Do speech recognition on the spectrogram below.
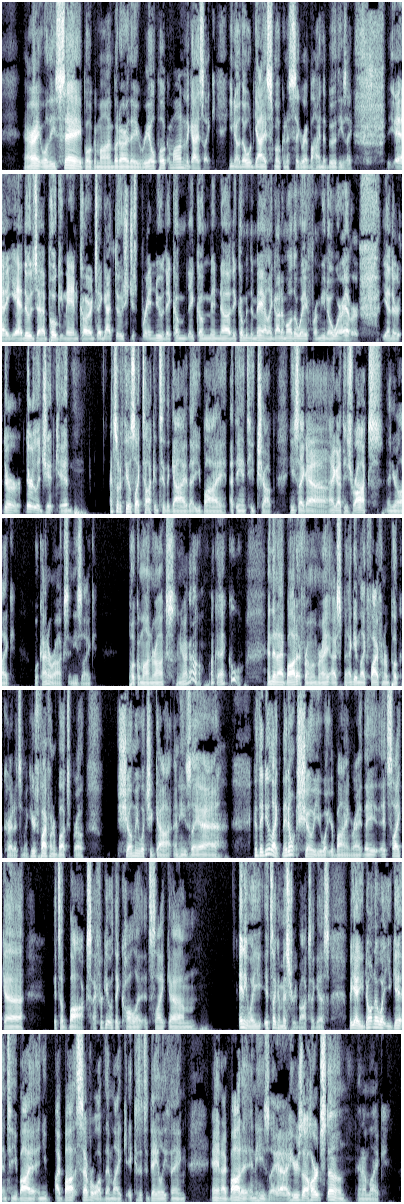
all right, well, these say Pokemon, but are they real Pokemon? And the guy's like, you know, the old guy smoking a cigarette behind the booth. He's like, yeah, yeah, those uh, Pokemon cards, I got those just brand new. They come, they come in, uh, they come in the mail. I got them all the way from, you know, wherever. Yeah, they're, they're, they're legit, kid. That's what it feels like talking to the guy that you buy at the antique shop. He's like, uh, I got these rocks. And you're like, what kind of rocks? And he's like, Pokemon rocks. And you're like, oh, okay, cool. And then I bought it from him, right? I spent, I gave him like 500 poker credits. I'm like, here's 500 bucks, bro. Show me what you got. And he's like, yeah, because they do like they don't show you what you're buying, right? They it's like a it's a box. I forget what they call it. It's like um anyway, it's like a mystery box, I guess. But yeah, you don't know what you get until you buy it. And you I bought several of them like because it's a daily thing. And I bought it, and he's like, "Yeah, here's a hard stone," and I'm like,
